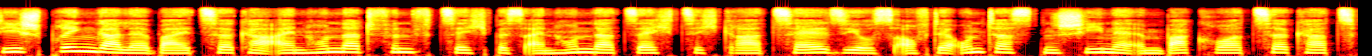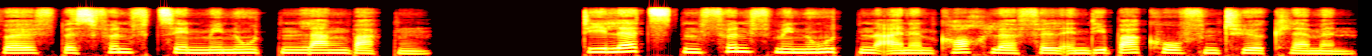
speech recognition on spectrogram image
Die Springgalle bei ca. 150 bis 160 Grad Celsius auf der untersten Schiene im Backrohr ca. 12 bis 15 Minuten lang backen. Die letzten 5 Minuten einen Kochlöffel in die Backofentür klemmen.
